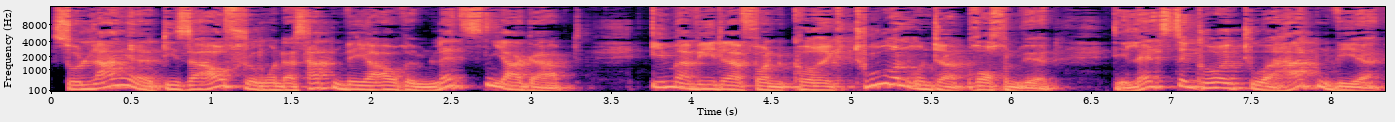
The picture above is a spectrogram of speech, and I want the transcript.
Solange dieser Aufschwung, und das hatten wir ja auch im letzten Jahr gehabt, immer wieder von Korrekturen unterbrochen wird, die letzte Korrektur hatten wir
